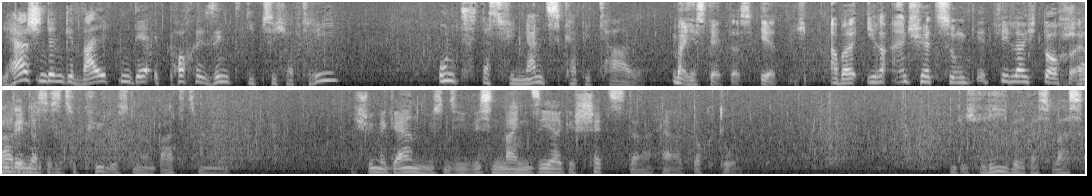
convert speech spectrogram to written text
Die herrschenden Gewalten der Epoche sind die Psychiatrie und das Finanzkapital. Majestät, das ehrt mich. Aber Ihre Einschätzung geht vielleicht doch Schade, ein wenig. dass es zu kühl ist, um ein Bad zu nehmen. Ich schwimme gern, müssen Sie wissen, mein sehr geschätzter Herr Doktor. Und ich liebe das Wasser.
